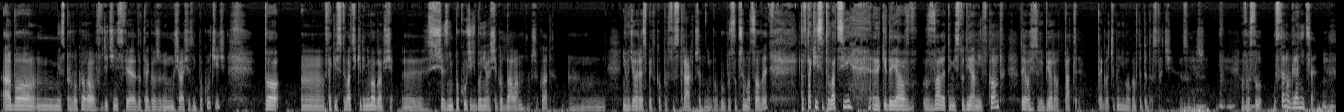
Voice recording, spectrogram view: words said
albo mm, mnie sprowokował w dzieciństwie do tego, żebym musiała się z nim pokłócić, to yy, w takiej sytuacji, kiedy nie mogłam się, yy, się z nim pokłócić, ponieważ się go bałam, na przykład, nie chodzi o respekt, tylko po prostu strach przed nim, bo był po prostu przemocowy, to w takiej sytuacji, e, kiedy ja walę tymi studiami w kąt, to ja właśnie sobie biorę od taty tego, czego nie mogłam wtedy dostać. Rozumiesz? Mhm. Po prostu ustalam granice. Mhm.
